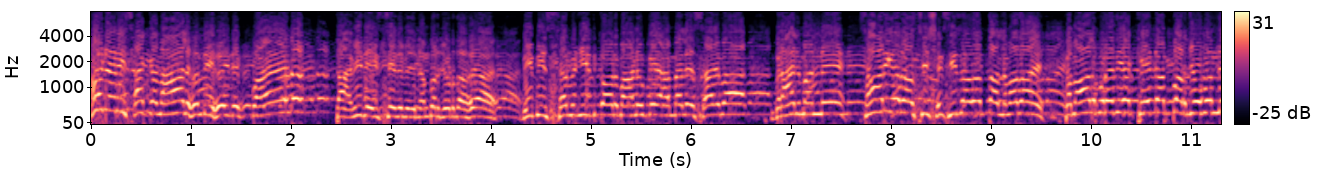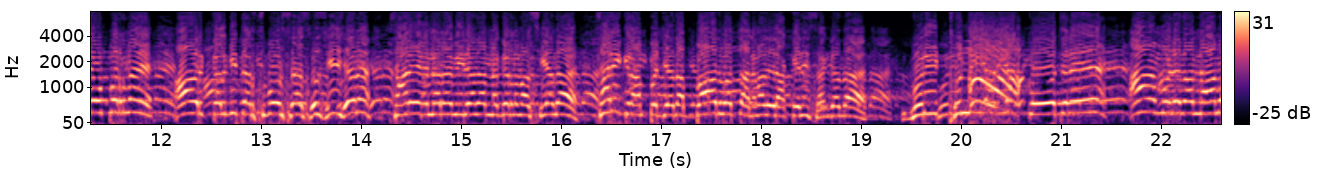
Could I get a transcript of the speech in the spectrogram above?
ਉਹਨੇ ਰਿਸਾ ਕਮਾਲ ਹੁੰਦੀ ਹੋਈ ਦੇ ਪੈੜ ਧਾਵੀ ਦੇ ਹਿੱਸੇ ਦੇ ਵਿੱਚ ਨੰਬਰ ਜੁੜਦਾ ਹੋਇਆ ਬੀਬੀ ਸਰਬਜੀਤ ਕੌਰ ਬਾਣੂ ਕੇ ਐਮਐਲਏ ਸਾਹਿਬਾ ਬਰਾਜਮਨ ਨੇ ਸਾਰੀਆਂ ਰਾਸੀ ਸ਼ਖਸੀਅਤਾਂ ਦਾ ਧੰਨਵਾਦ ਹੈ ਕਮਾਲਪੁਰੇ ਦੀਆਂ ਖੇਡਾਂ ਭਰਜੋਬਨ ਦੇ ਉੱਪਰ ਨੇ। ਔਰ ਕਲਗੀਧਰ ਸਪੋਰਟਸ ਐਸੋਸੀਏਸ਼ਨ, ਸਾਰੇ ਐਨਆਰਆਈ ਵੀਰਾਂ ਦਾ ਨਗਰ ਨਿਵਾਸੀਆਂ ਦਾ, ਸਾਰੀ ਗ੍ਰਾਮ ਪੰਚਾਇਤ ਦਾ ਬਹੁਤ ਬਹੁਤ ਧੰਨਵਾਦ, ਇਲਾਕੇ ਦੀ ਸੰਗਤ ਦਾ। ਗੁਰੀ ਠੁੱਲੀ ਵਾਲਾ ਕੋਚ ਨੇ ਆਹ ਮੁੰਡੇ ਦਾ ਨਾਮ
